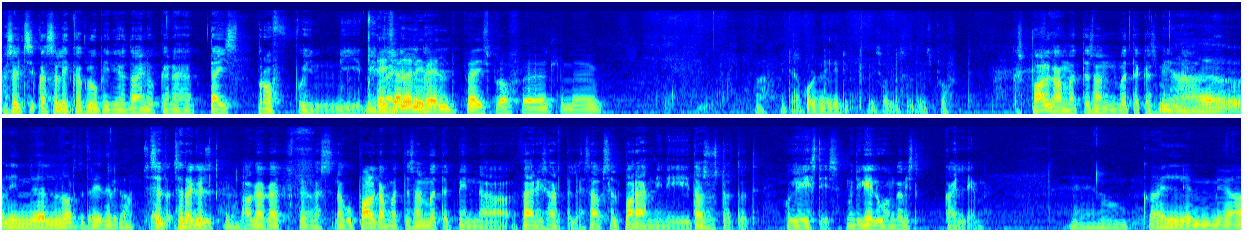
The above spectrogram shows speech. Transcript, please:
kas üldse, kas oli ikka klubi nii-öelda ainukene täisproff või nii? ei, seal oli veel täisproff, ütleme noh, ma ei tea, kolm-neli tükki võis olla seal täisproffid. Kas palga mõttes on mõttekas minna? mina olin veel noortetreener ka. seda, seda küll, aga kas, kas nagu palga mõttes on mõtet minna Fääri saartele, saab seal paremini tasustatud kui Eestis, muidugi elu on ka vist kallim. elu on kallim ja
